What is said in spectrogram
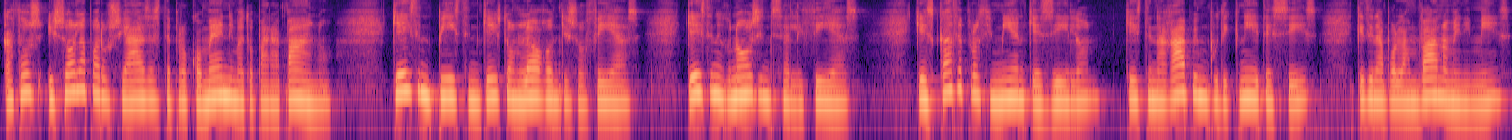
καθώς εις όλα παρουσιάζεστε προκομμένοι με το παραπάνω και εις την πίστη και εις των λόγων της σοφίας και εις την γνώση της αληθείας και εις κάθε προθυμίαν και ζήλων και εις την αγάπη που δεικνύετε εσείς και την απολαμβάνομεν εμείς,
